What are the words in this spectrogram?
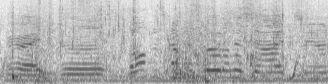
All right. Uh, dolphins coming to boat on this side soon.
